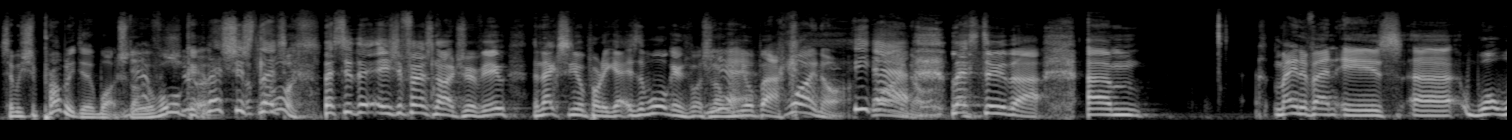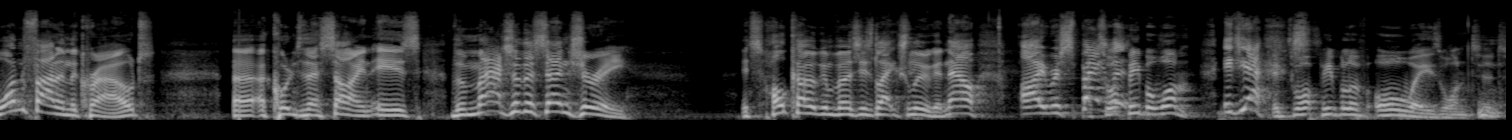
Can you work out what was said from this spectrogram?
So we should probably do a watch along Yeah, of War sure. Games. Let's just Of let's course. let's do the. It's your first night review. The next thing you'll probably get is the War Games watch along when Yeah, you're back. why not? yeah, Why not? let's do that. Um, main event is uh, what one fan in the crowd, uh, according to their sign, is the match of the century. It's Hulk Hogan versus Lex Luger. Now, I respect It's what that- people want. It's yeah, It's what people have always wanted.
